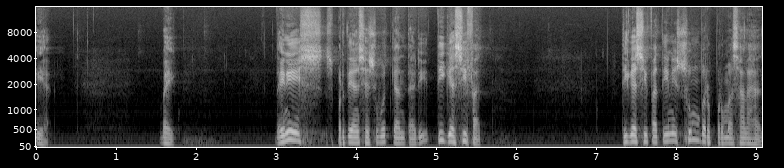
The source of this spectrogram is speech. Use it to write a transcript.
Iya. Baik. Dan ini seperti yang saya sebutkan tadi, tiga sifat. Tiga sifat ini sumber permasalahan.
